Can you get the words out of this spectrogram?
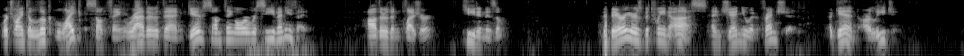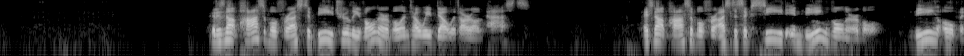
We're trying to look like something rather than give something or receive anything other than pleasure, hedonism. The barriers between us and genuine friendship, again, are legion. It is not possible for us to be truly vulnerable until we've dealt with our own pasts. It's not possible for us to succeed in being vulnerable, being open,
